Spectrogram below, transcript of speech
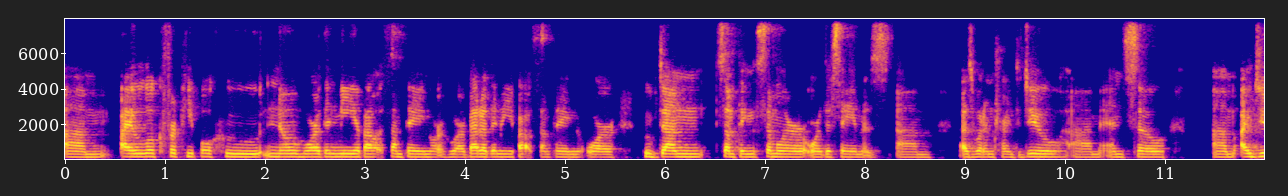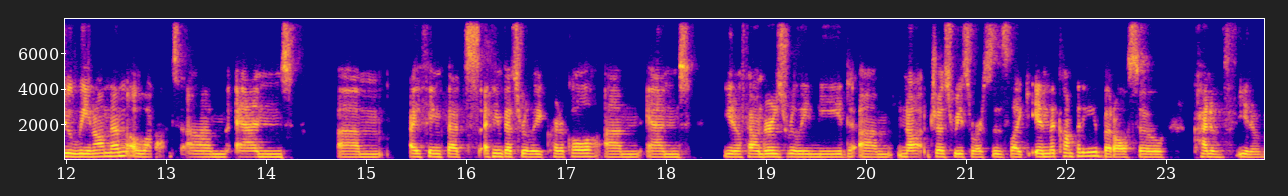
um, I look for people who know more than me about something, or who are better than me about something, or who've done something similar or the same as um, as what I'm trying to do. Um, and so um, I do lean on them a lot, and I think that's I think that's really critical. and you know founders really need um, not just resources like in the company but also kind of you know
